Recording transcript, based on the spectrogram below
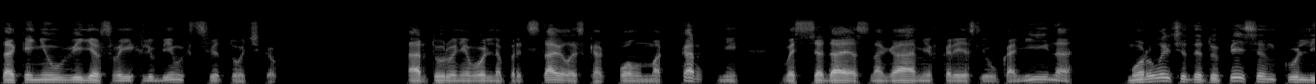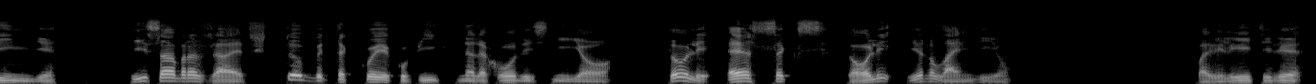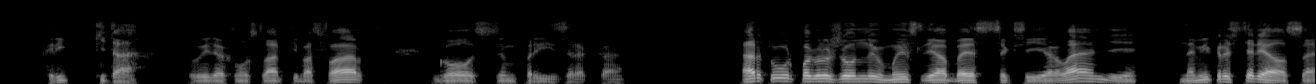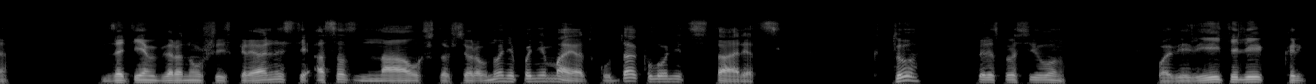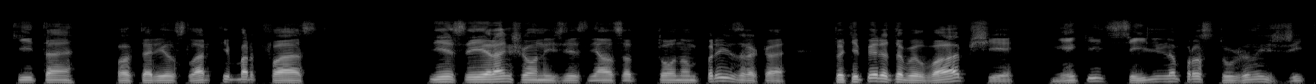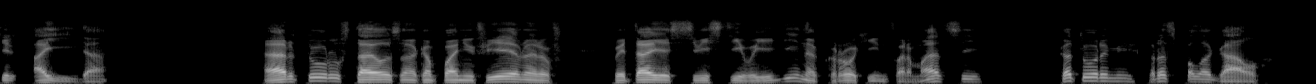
так и не увидев своих любимых цветочков. Артуру невольно представилось, как Пол Маккартни, восседая с ногами в кресле у камина, мурлычет эту песенку Линде и соображает, что бы такое купить на доходы с нее, то ли Эссекс, то ли Ирландию. «Повелители Криккита!» — выдохнул Сларти Басфард голосом призрака. Артур, погруженный в мысли об Эссексе и Ирландии, на миг растерялся. Затем, вернувшись к реальности, осознал, что все равно не понимает, куда клонит старец. «Кто?» — переспросил он. «Повелители Крикита», — повторил Сларти Бартфаст. Если и раньше он изъяснялся тоном призрака, то теперь это был вообще некий сильно простуженный житель Аида. Артур уставился на компанию фермеров, пытаясь свести воедино крохи информации, которыми располагал.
